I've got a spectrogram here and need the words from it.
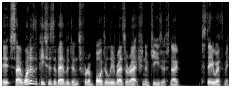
It's uh, one of the pieces of evidence for a bodily resurrection of Jesus. Now, stay with me.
